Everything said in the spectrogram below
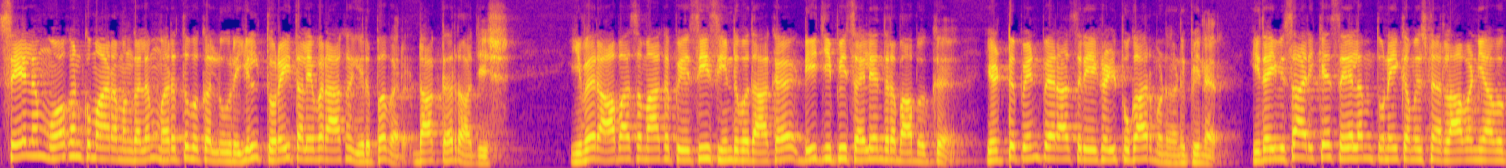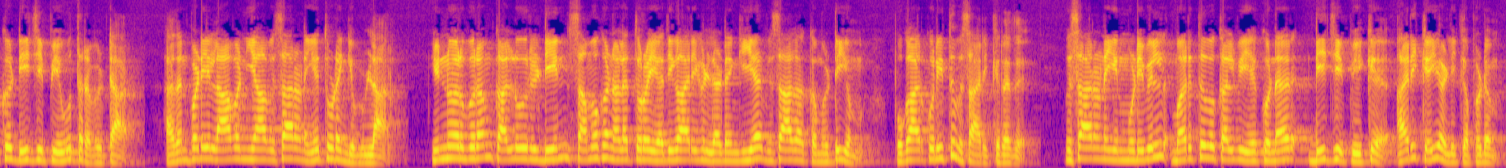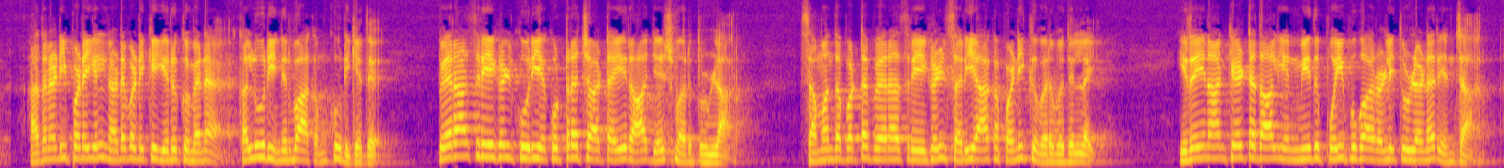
சேலம் மோகன்குமாரமங்கலம் மருத்துவக் கல்லூரியில் துறை தலைவராக இருப்பவர் டாக்டர் ராஜேஷ். இவர் ஆபாசமாக பேசி சீண்டுவதாக டிஜிபி சைலேந்திரபாபுக்கு எட்டு பெண் பேராசிரியர்கள் புகார் மனு அனுப்பினர். இதை விசாரிக்க சேலம் துணை கமிஷனர் லாவண்யாவுக்கு டிஜிபி உத்தரவிட்டார். அதன்படி லாவண்யா விசாரணையை தொடங்கியுள்ளார். இன்னொருபுறம் கல்லூரி டீன் சமூக நலத்துறை அதிகாரிகள் அடங்கிய விசாக கமிட்டியும் புகார் குறித்து விசாரிக்கிறது. விசாரணையின் முடிவில் மருத்துவ கல்வி இயக்குனர் டிஜிபிக்கு அறிக்கை அளிக்கப்படும். அதன் அடிப்படையில் நடவடிக்கை இருக்கும் என கல்லூரி நிர்வாகம் கூறியது பேராசிரியர்கள் கூறிய குற்றச்சாட்டை ராஜேஷ் மறுத்துள்ளார். சம்பந்தப்பட்ட பேராசிரியர்கள் சரியாக பணிக்கு வருவதில்லை. இதை நான் கேட்டதால் என் மீது பொய் புகார் அளித்துள்ளனர் என்றார்.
